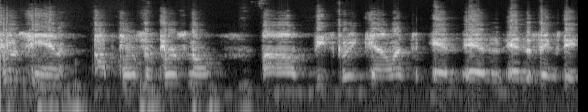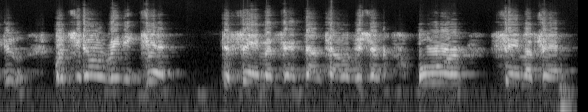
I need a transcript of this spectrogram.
firsthand, up close and personal, uh, these great talent and, and, and the things they do. But you don't really get the same effect on television or same effect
